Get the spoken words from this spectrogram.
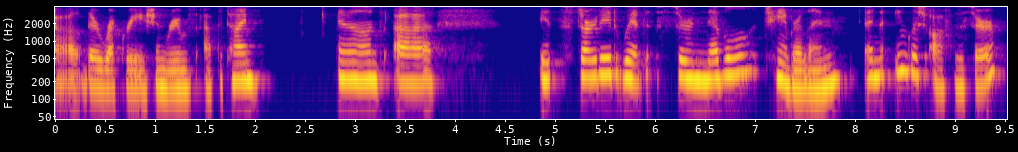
uh, their recreation rooms at the time and uh, it started with sir neville chamberlain an english officer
